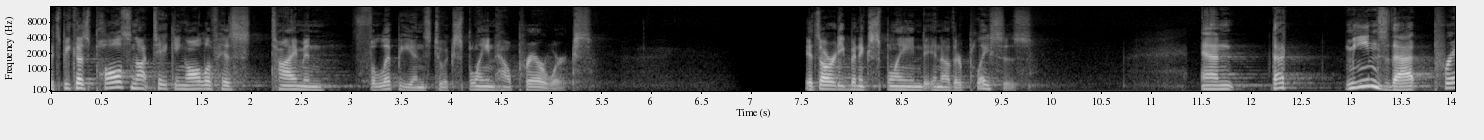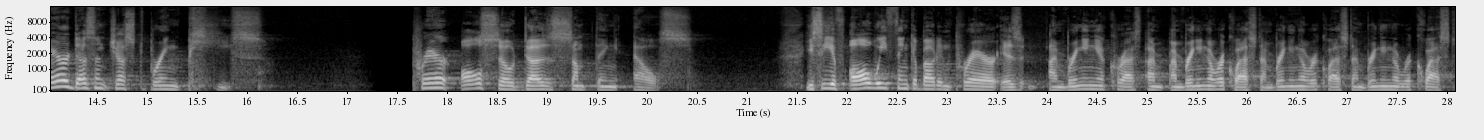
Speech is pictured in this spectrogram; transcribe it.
It's because Paul's not taking all of his time in Philippians to explain how prayer works. It's already been explained in other places. And that means that prayer doesn't just bring peace, prayer also does something else. You see, if all we think about in prayer is, I'm bringing a request, I'm, I'm bringing a request, I'm bringing a request, I'm bringing a request,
